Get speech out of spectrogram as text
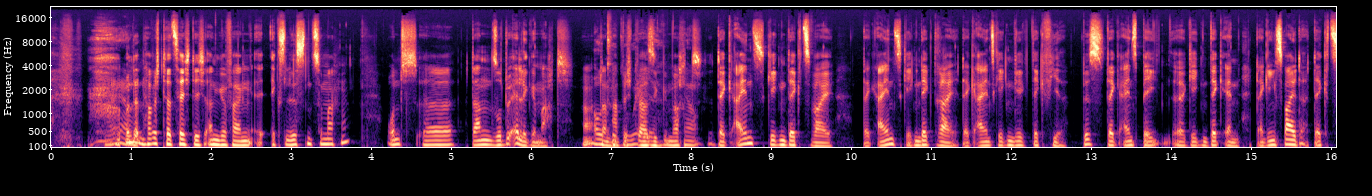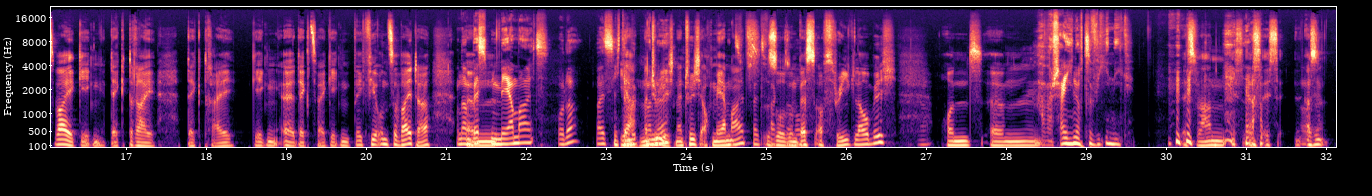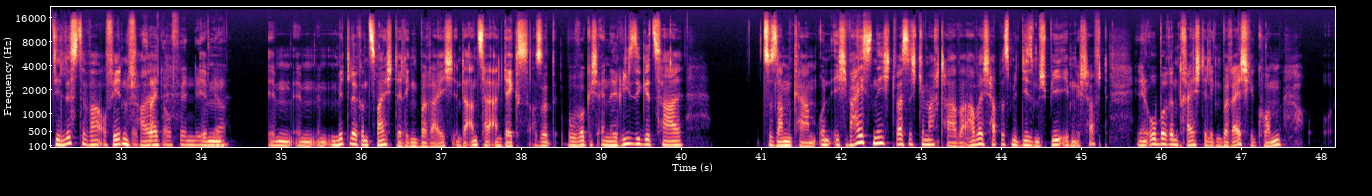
Ja. Und dann habe ich tatsächlich angefangen, Excel-Listen zu machen und äh, dann so Duelle gemacht. Ne? Dann habe ich quasi gemacht. Deck 1 gegen Deck 2, Deck 1 gegen Deck 3, Deck 1 gegen Deck 4, bis Deck 1 äh, gegen Deck N. Dann ging es weiter. Deck 2 gegen Deck 3, Deck 3 gegen äh, Deck 2 gegen Deck 4 und so weiter. Und am ähm, besten mehrmals, oder? Weiß nicht, ja, natürlich, man, ne? natürlich auch mehrmals. So, so ein Best of Three, glaube ich. Ja. Und ähm, Aber wahrscheinlich noch zu wenig. Es waren, es, ja. es, es, also die Liste war auf jeden Fall im, ja. im, im, im, mittleren zweistelligen Bereich in der Anzahl an Decks, also wo wirklich eine riesige Zahl zusammenkam. Und ich weiß nicht, was ich gemacht habe, aber ich habe es mit diesem Spiel eben geschafft, in den oberen dreistelligen Bereich gekommen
